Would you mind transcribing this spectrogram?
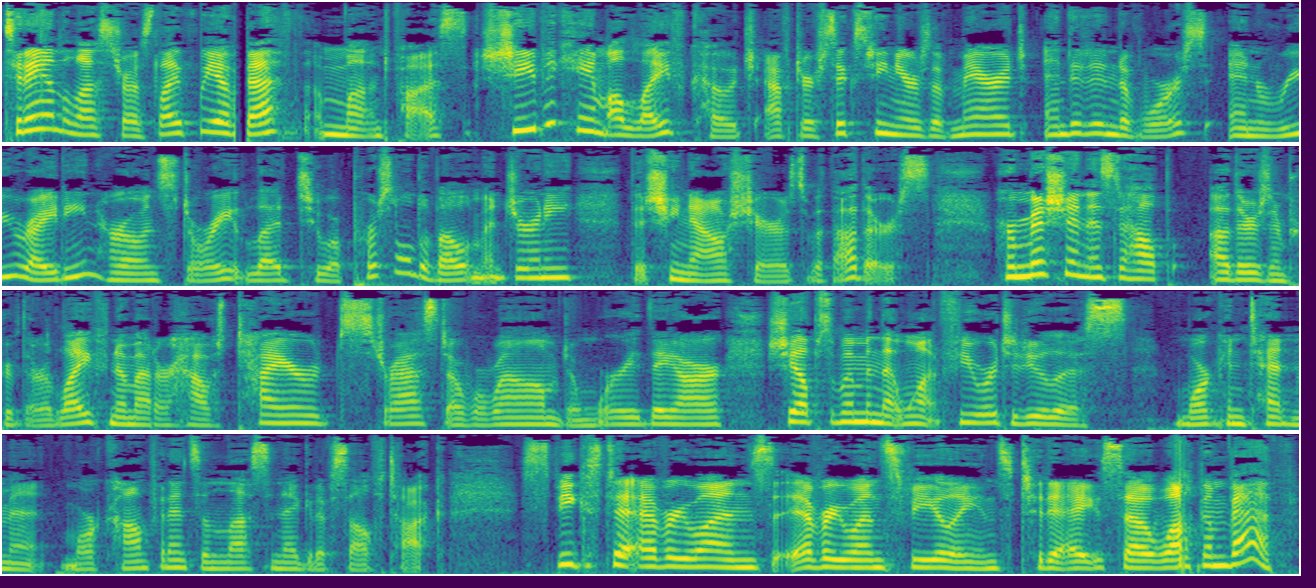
Today on The Less Stressed Life, we have Beth Montpas. She became a life coach after 16 years of marriage, ended in divorce, and rewriting her own story led to a personal development journey that she now shares with others. Her mission is to help others improve their life, no matter how tired, stressed, overwhelmed, and worried they are. She helps women that want fewer to do lists, more contentment, more confidence, and less negative self talk. Speaks to everyone's everyone's feelings today. So, welcome, Beth.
